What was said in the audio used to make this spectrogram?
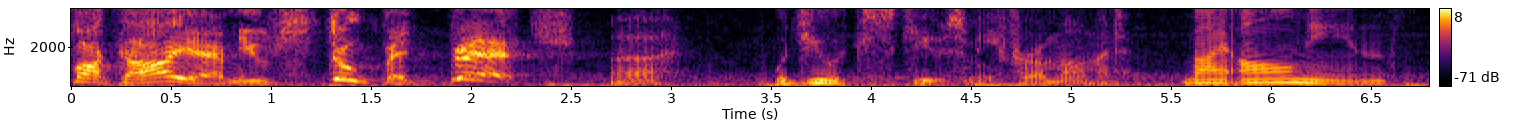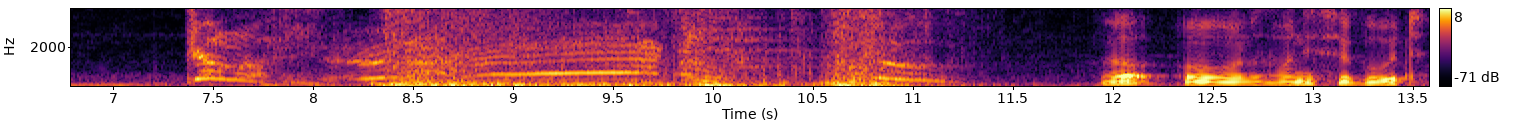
fuck I am, you stupid bitch! Would you excuse me for a moment? By all means. Come on! Oh, oh, das war nicht so gut.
